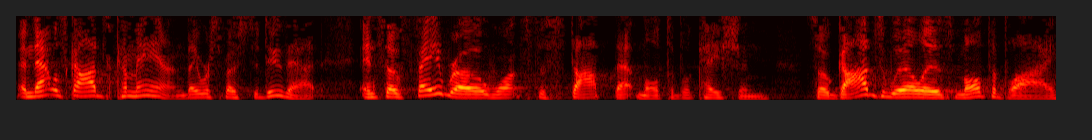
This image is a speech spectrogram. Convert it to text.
And that was God's command. They were supposed to do that. And so Pharaoh wants to stop that multiplication. So God's will is multiply.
